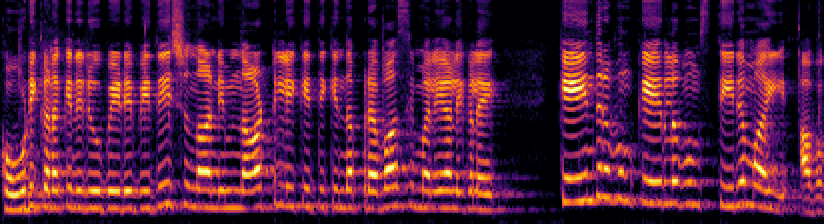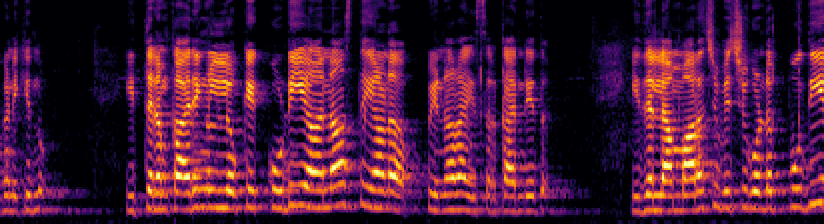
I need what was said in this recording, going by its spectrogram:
കോടിക്കണക്കിന് രൂപയുടെ വിദേശ നാണ്യം നാട്ടിലേക്ക് എത്തിക്കുന്ന പ്രവാസി മലയാളികളെ കേന്ദ്രവും കേരളവും സ്ഥിരമായി അവഗണിക്കുന്നു. ഇത്തരം കാര്യങ്ങളിലൊക്കെ കൊടിയ അനാസ്ഥയാണ് പിണറായി സർക്കാരിന്റെത്. ഇതെല്ലാം മറച്ചു വെച്ചുകൊണ്ട് പുതിയ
